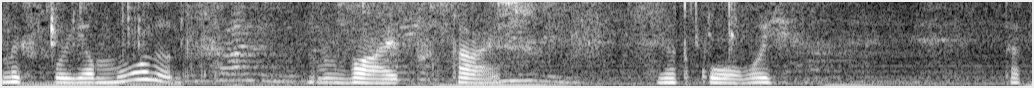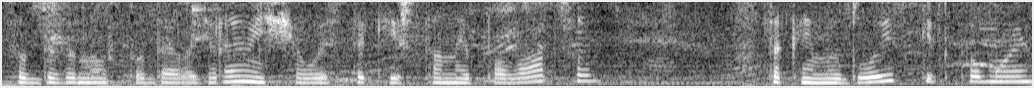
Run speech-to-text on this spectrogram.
У них своя мода, вайб теж святковий. 599 гривень. Ще ось такі штани палацо з такими блискітками.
